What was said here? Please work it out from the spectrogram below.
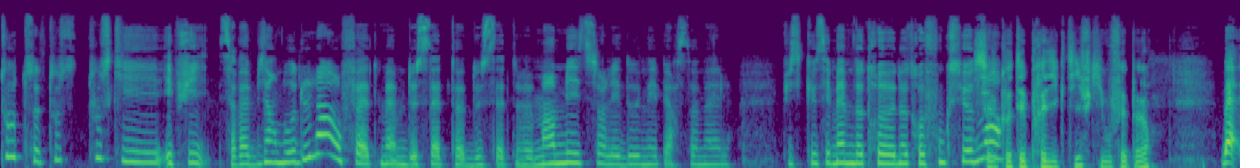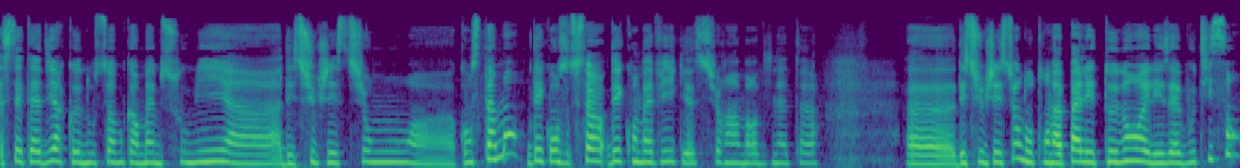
tout, tout, tout, ce qui et puis ça va bien au-delà en fait même de cette de cette mainmise sur les données personnelles puisque c'est même notre, notre fonctionnement. C'est le côté prédictif qui vous fait peur? Bah, C'est-à-dire que nous sommes quand même soumis à des suggestions euh, constamment dès qu'on, dès qu'on navigue sur un ordinateur. Euh, des suggestions dont on n'a pas les tenants et les aboutissants.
